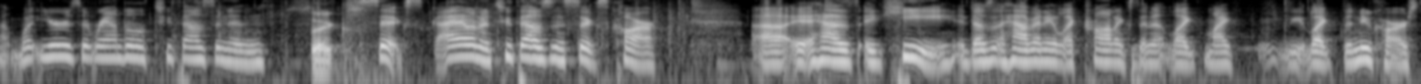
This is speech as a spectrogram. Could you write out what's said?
uh, what year is it, Randall? 2006. Six. I own a 2006 car. Uh, it has a key. It doesn't have any electronics in it like my like the new cars.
